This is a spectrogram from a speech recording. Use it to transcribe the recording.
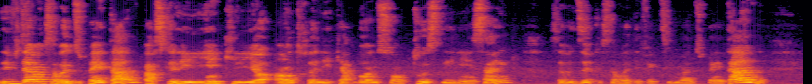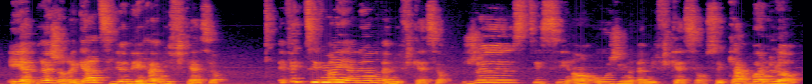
Évidemment que ça va être du pentane parce que les liens qu'il y a entre les carbones sont tous des liens simples. Ça veut dire que ça va être effectivement du pentane. Et après, je regarde s'il y a des ramifications. Effectivement, il y en a une ramification. Juste ici en haut, j'ai une ramification. Ce carbone-là,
